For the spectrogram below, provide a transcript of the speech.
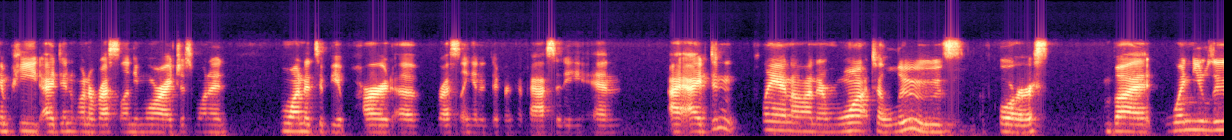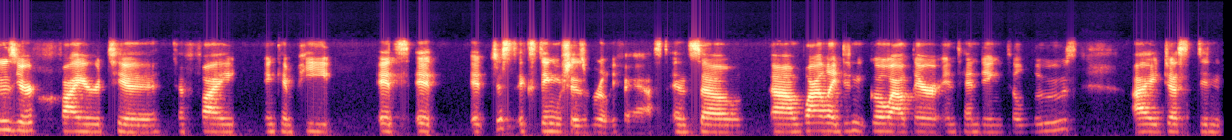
compete. I didn't want to wrestle anymore. I just wanted wanted to be a part of wrestling in a different capacity and I, I didn't plan on or want to lose, of course, but when you lose your fire to to fight and compete, it's it it just extinguishes really fast. And so uh, while I didn't go out there intending to lose, I just didn't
